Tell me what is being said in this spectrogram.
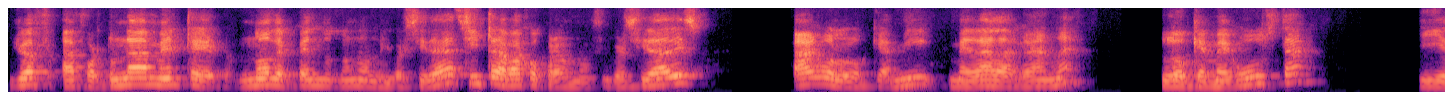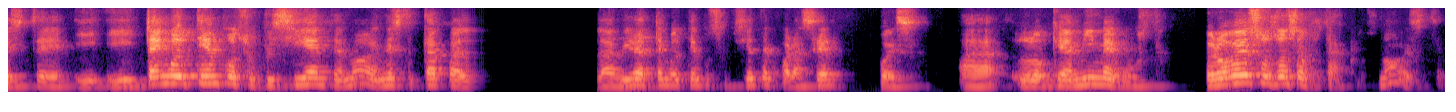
Yo afortunadamente no dependo de una universidad, sí trabajo para unas universidades, hago lo que a mí me da la gana, lo que me gusta y, este, y, y, tengo el tiempo suficiente, ¿no? En esta etapa de la vida tengo el tiempo suficiente para hacer, pues, lo que a mí me gusta. Pero veo esos dos obstáculos, ¿no? Este,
